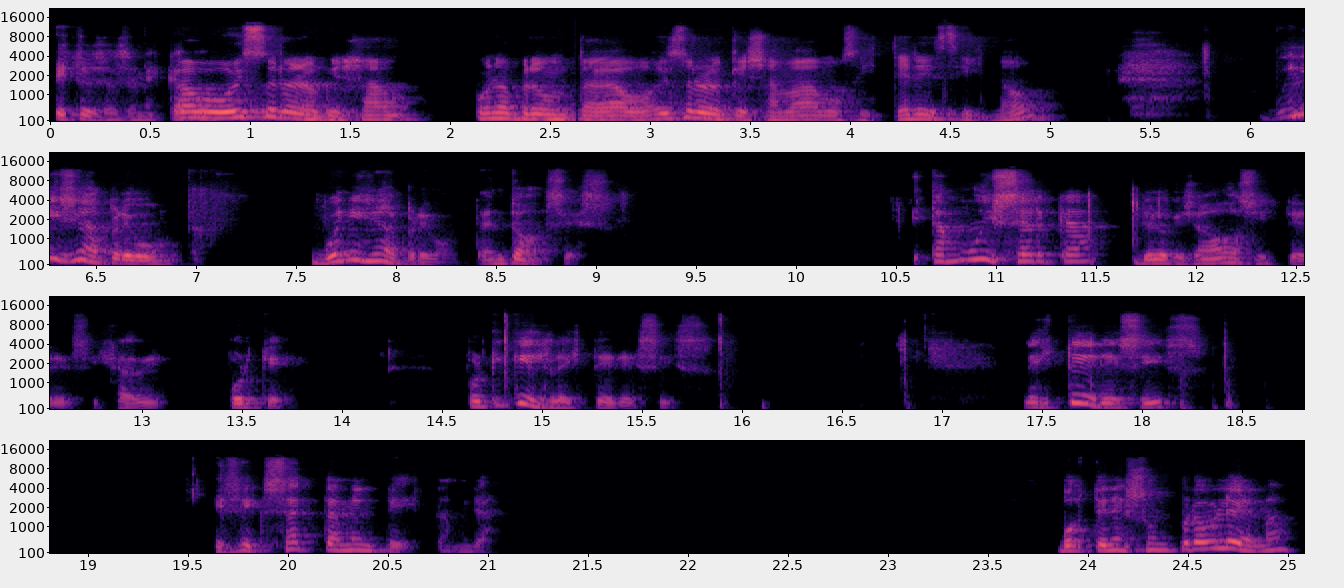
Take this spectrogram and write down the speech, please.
esto ya se me escapó. Gabo, eso era lo que Una pregunta, Gabo, eso era lo que llamábamos histéresis, ¿no? Buenísima pregunta. Buenísima pregunta. Entonces, está muy cerca de lo que llamamos histéresis, Javi. ¿Por qué? Porque ¿qué es la histéresis? La histéresis es exactamente esta, mirá. Vos tenés un problema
